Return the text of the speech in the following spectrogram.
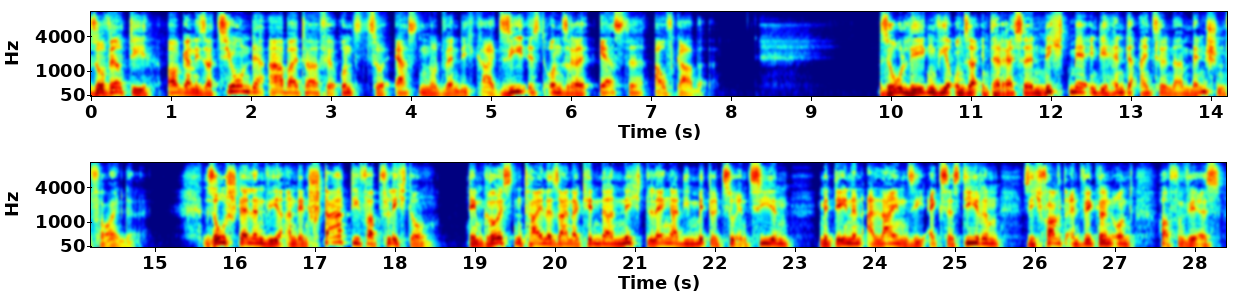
so wird die Organisation der Arbeiter für uns zur ersten Notwendigkeit. Sie ist unsere erste Aufgabe. So legen wir unser Interesse nicht mehr in die Hände einzelner Menschenfreunde. So stellen wir an den Staat die Verpflichtung, dem größten Teile seiner Kinder nicht länger die Mittel zu entziehen, mit denen allein sie existieren, sich fortentwickeln und, hoffen wir es,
